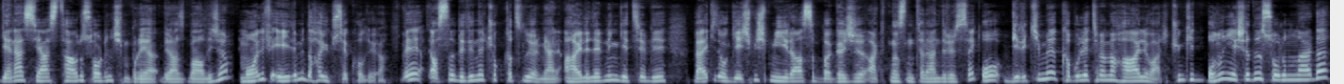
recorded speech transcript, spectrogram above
genel siyasi tavrı sorduğun için buraya biraz bağlayacağım. Muhalif eğilimi daha yüksek oluyor. Ve aslında dediğine çok katılıyorum. Yani ailelerinin getirdiği belki de o geçmiş mirası, bagajı artık nasıl nitelendirirsek o birikimi kabul etmeme hali var. Çünkü onun yaşadığı sorunlarda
